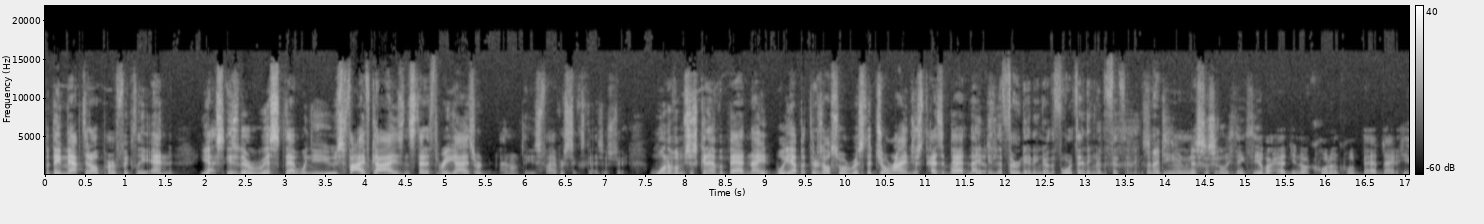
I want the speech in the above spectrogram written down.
But they mapped it out perfectly. And yes, is there risk that when you use five guys instead of three guys, or I don't know if they use five or six guys yesterday, one of them's just going to have a bad night? Well, yeah, but there's also a risk that Joe Ryan just has a bad Right, night yes. in the third inning or the fourth inning or the fifth inning. So- And I didn't even necessarily think Thielbar had, you know, a quote unquote bad night. He,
